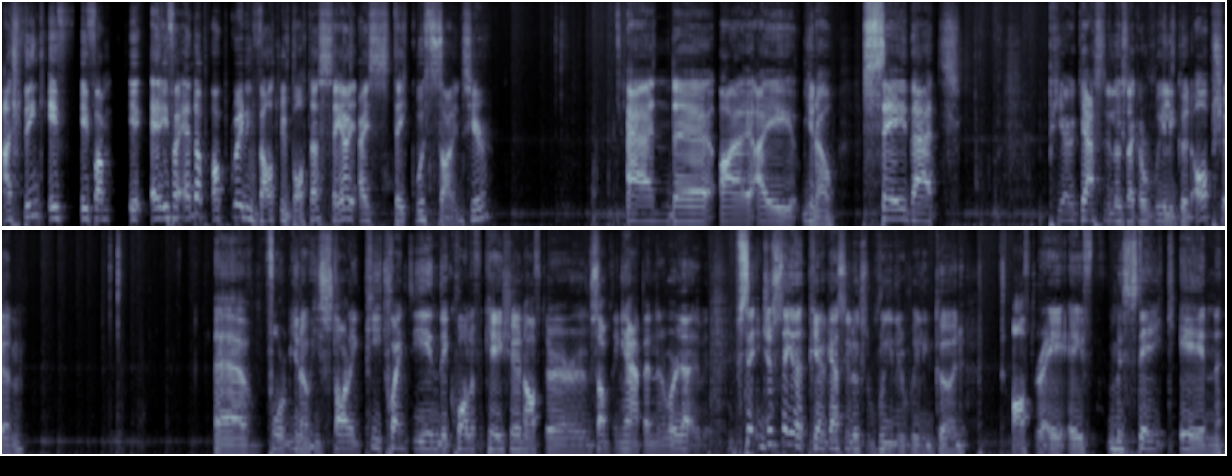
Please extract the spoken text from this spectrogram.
I think if if I'm if I end up upgrading Valtteri Bottas, say I, I stick with Sainz here, and uh, I I you know say that Pierre Gasly looks like a really good option. Uh, for you know he's starting P20 in the qualification after something happened, uh, just say that Pierre Gasly looks really really good after a, a mistake in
